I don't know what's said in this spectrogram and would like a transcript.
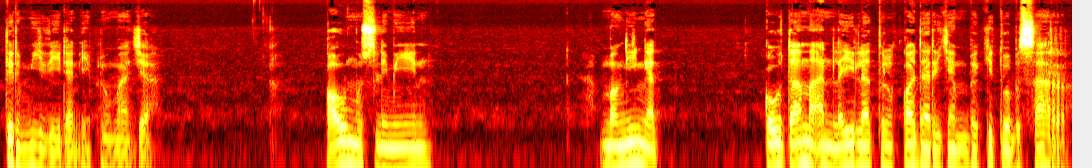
Tirmidzi dan Ibnu Majah. Kaum muslimin mengingat keutamaan Lailatul Qadar yang begitu besar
